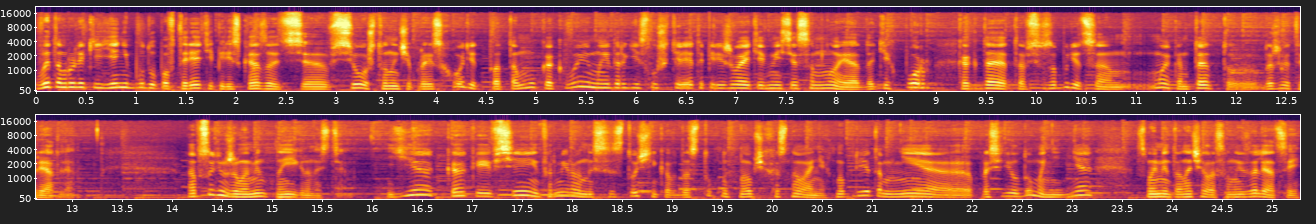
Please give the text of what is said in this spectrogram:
В этом ролике я не буду повторять и пересказывать э, все, что нынче происходит, потому как вы, мои дорогие слушатели, это переживаете вместе со мной, а до тех пор, когда это все забудется, мой контент э, доживет вряд ли. Обсудим же момент наигранности. Я, как и все, информирован из источников, доступных на общих основаниях, но при этом не просидел дома ни дня с момента начала самоизоляции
